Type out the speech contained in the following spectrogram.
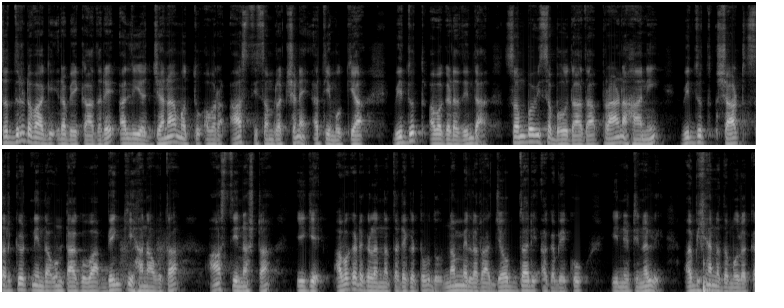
ಸದೃಢವಾಗಿ ಇರಬೇಕಾದರೆ ಅಲ್ಲಿಯ ಜನ ಮತ್ತು ಅವರ ಆಸ್ತಿ ಸಂರಕ್ಷಣೆ ಅತಿ ಮುಖ್ಯ. ವಿದ್ಯುತ್ ಅವಘಡದಿಂದ ಸಂಭವಿಸಬಹುದಾದ ಪ್ರಾಣಹಾನಿ, ವಿದ್ಯುತ್ ಶಾರ್ಟ್ ಸರ್ಕ್ಯೂಟ್ನಿಂದ ಉಂಟಾಗುವ ಬೆಂಕಿ ಅನಾಹುತ, ಆಸ್ತಿ ನಷ್ಟ ಹೀಗೆ ಅವಘಡಗಳನ್ನು ತಡೆಗಟ್ಟುವುದು ನಮ್ಮೆಲ್ಲರ ಜವಾಬ್ದಾರಿ ಆಗಬೇಕು. ಈ ನಿಟ್ಟಿನಲ್ಲಿ ಅಭಿಯಾನದ ಮೂಲಕ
